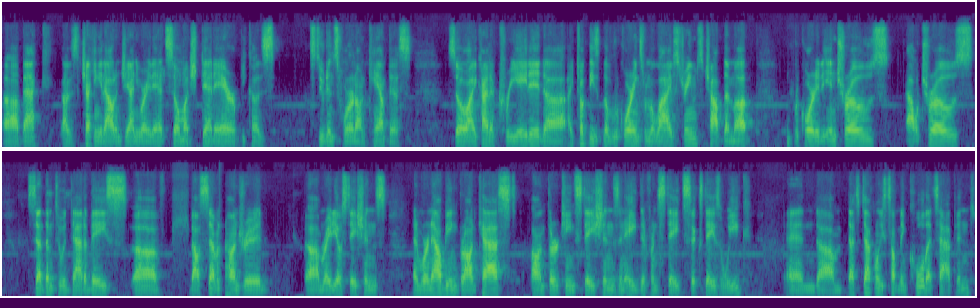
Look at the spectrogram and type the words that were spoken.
Uh, back, I was checking it out in January. They had so much dead air because students weren't on campus. So I kind of created. Uh, I took these the recordings from the live streams, chopped them up, recorded intros, outros, sent them to a database of about 700 um, radio stations and we're now being broadcast on 13 stations in eight different states, six days a week. And um, that's definitely something cool that's happened.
